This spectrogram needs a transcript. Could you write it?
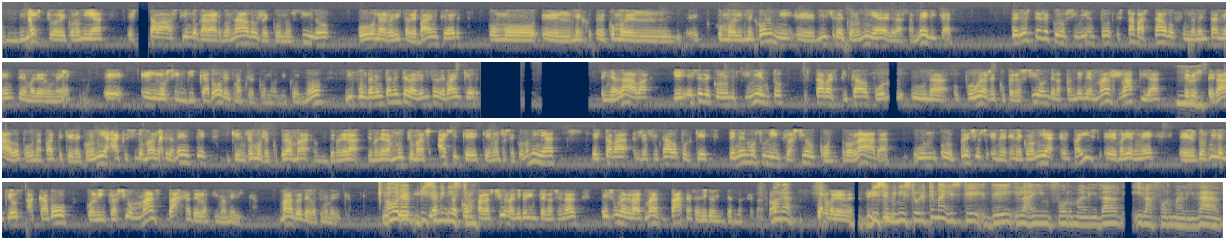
ministro de Economía estaba siendo galardonado, reconocido por una revista de Banker como el mejor, eh, eh, mejor ministro de Economía de las Américas, pero este reconocimiento está basado fundamentalmente, en los indicadores macroeconómicos, ¿no? Y fundamentalmente la revista de Banker señalaba que ese reconocimiento estaba explicado por una por una recuperación de la pandemia más rápida de lo mm. esperado, por una parte que la economía ha crecido más rápidamente y que nos hemos recuperado más, de manera de manera mucho más ágil que, que en otras economías, estaba reflejado porque tenemos una inflación controlada, un, precios en, en, la economía. El país, eh, María René, el 2022 acabó con la inflación más baja de Latinoamérica, más de Latinoamérica. Ahora, viceministro. La comparación a nivel internacional es una de las más bajas a nivel internacional. Ahora, viceministro, el tema este de la informalidad y la formalidad,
